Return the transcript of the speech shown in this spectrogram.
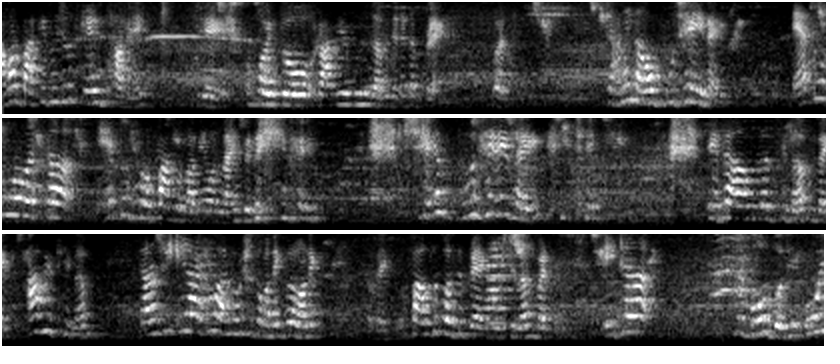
আমার বাকি দুজন ফ্রেন্ড ভাবে যে হয়তো রাধিয়া বুঝে যাবে যে এটা একটা প্র্যাঙ্ক বাট জানি না, ও বুঝেই নাই। এত বড় একটা, এত বড় পাগল আমি আমার লাইফে দেখি নাই। সে বুঝেই নাই যে এটা আমরা ছিলাম লাইক আমি ছিলাম। কারণ কি এর আগেও আমি ওর সাথে অনেকবার অনেক ফালতু ফালতু প্র্যাঙ্ক করছিলাম বাট এটা বলব যে ওই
